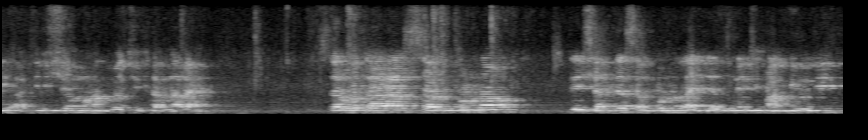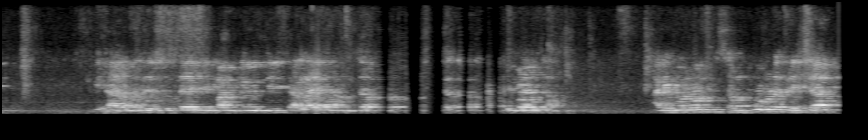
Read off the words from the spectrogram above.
ही अतिशय महत्वाची ठरणार आहे. सर्वता संपूर्ण देशातल्या संपूर्ण राज्यातून याची मागणी होती. बिहारमध्ये सुद्धा याची मागणी होती त्यालाही आमचा पाठिंबा होता आणि म्हणून संपूर्ण देशात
